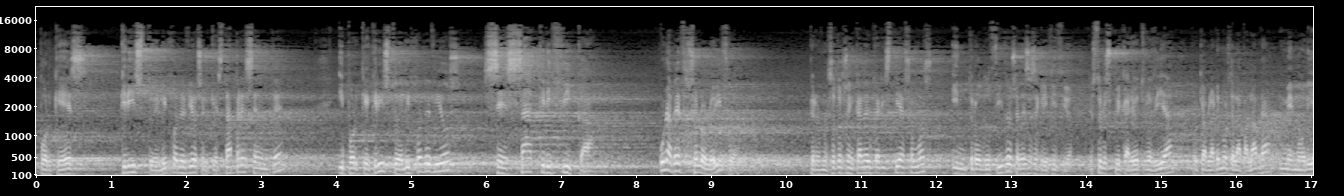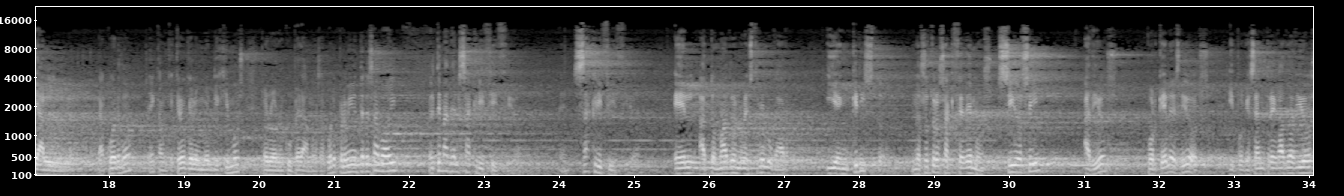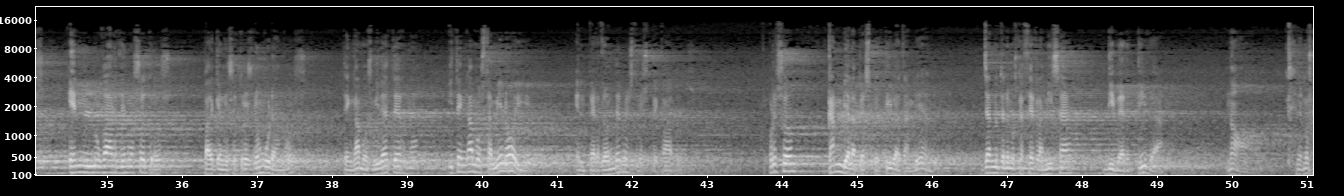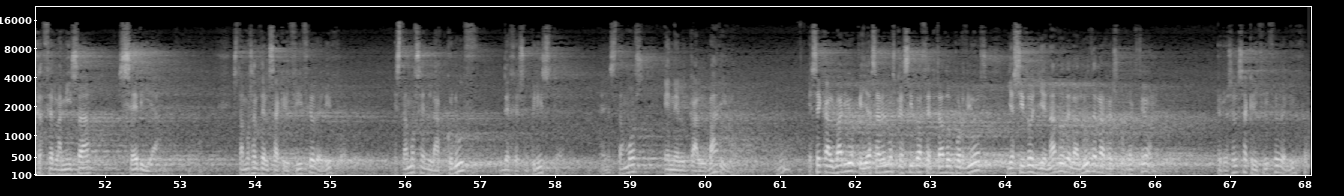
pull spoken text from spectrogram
porque es Cristo, el Hijo de Dios, el que está presente, y porque Cristo, el Hijo de Dios, se sacrifica. Una vez solo lo hizo, pero nosotros en cada Eucaristía somos introducidos en ese sacrificio. Esto lo explicaré otro día porque hablaremos de la palabra memorial. ¿de acuerdo? Eh, aunque creo que lo dijimos, pero lo recuperamos, ¿de acuerdo? Pero a mí me interesaba hoy el tema del sacrificio. ¿eh? Sacrificio. Él ha tomado nuestro lugar y en Cristo nosotros accedemos sí o sí a Dios, porque Él es Dios y porque se ha entregado a Dios en lugar de nosotros, para que nosotros no muramos, tengamos vida eterna y tengamos también hoy el perdón de nuestros pecados. Por eso cambia la perspectiva también. Ya no tenemos que hacer la misa divertida, no, tenemos que hacer la misa seria. Estamos ante el sacrificio del Hijo, estamos en la cruz de Jesucristo, ¿eh? estamos en el Calvario. Ese Calvario que ya sabemos que ha sido aceptado por Dios y ha sido llenado de la luz de la resurrección, pero es el sacrificio del Hijo.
